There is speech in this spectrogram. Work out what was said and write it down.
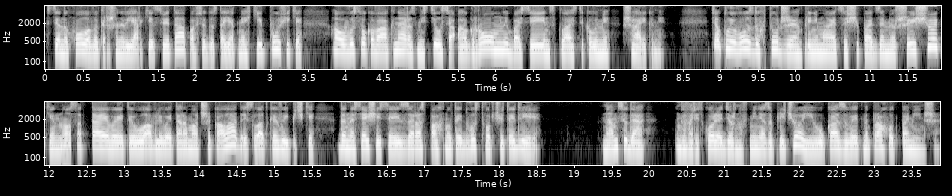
Стены холла выкрашены в яркие цвета, повсюду стоят мягкие пуфики, а у высокого окна разместился огромный бассейн с пластиковыми шариками. Теплый воздух тут же принимается щипать замерзшие щеки, нос оттаивает и улавливает аромат шоколада и сладкой выпечки, доносящийся из-за распахнутой двустворчатой двери. «Нам сюда», — говорит Коля, дернув меня за плечо и указывает на проход поменьше.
